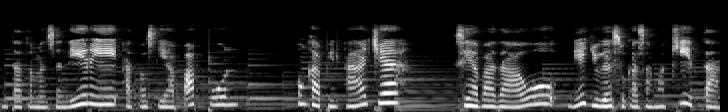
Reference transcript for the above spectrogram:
entah teman sendiri atau siapa pun, ungkapin aja. Siapa tahu dia juga suka sama kita.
